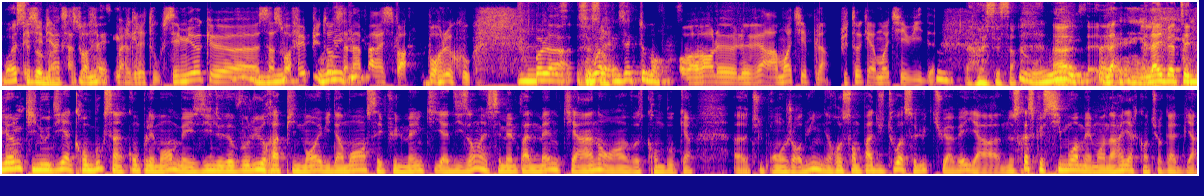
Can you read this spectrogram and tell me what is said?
ouais, c'est bien que ça soit fait malgré tout. C'est mieux que euh, ça soit fait plutôt que ça n'apparaisse pas pour le coup. Voilà, voilà exactement. On va avoir le, verre à moitié plein plutôt qu'à moitié vide. ouais, c'est ça. Euh, Live Athenium qui nous dit un Chromebook c'est un complément, mais il évolue rapidement. Évidemment, c'est plus le même qu'il y a 10 ans et c'est même pas le même qu'il y a un an. Hein, votre Chromebook, hein. euh, tu le prends aujourd'hui, il ne ressemble pas du tout à celui que tu avais il y a ne serait-ce que 6 mois même en arrière quand tu regardes bien.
